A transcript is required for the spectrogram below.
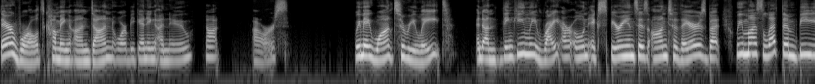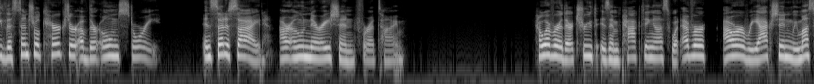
their worlds coming undone or beginning anew, not ours. We may want to relate and unthinkingly write our own experiences onto theirs, but we must let them be the central character of their own story and set aside our own narration for a time. However, their truth is impacting us, whatever our reaction, we must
